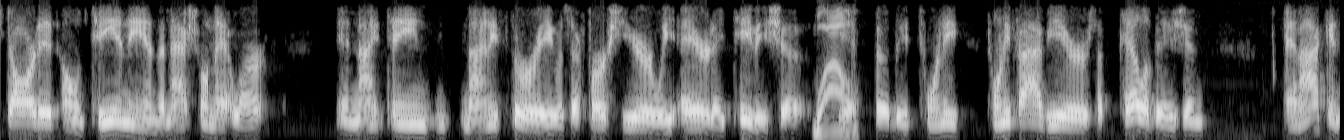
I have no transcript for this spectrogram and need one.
started on TNN, the national network, in 1993 was our first year we aired a TV show. Wow. Yeah, so it'd be 20, 25 years of television. And I can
